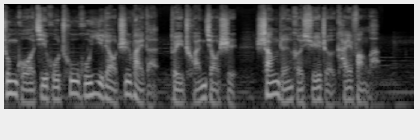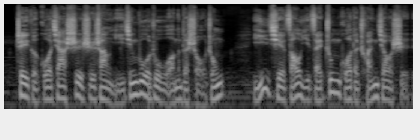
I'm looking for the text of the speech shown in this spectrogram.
中国几乎出乎意料之外地对传教士、商人和学者开放了。这个国家事实上已经落入我们的手中，一切早已在中国的传教士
